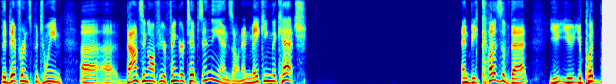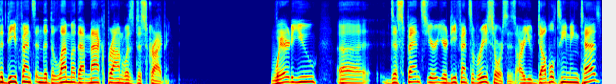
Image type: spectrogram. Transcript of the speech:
The difference between uh, uh, bouncing off your fingertips in the end zone and making the catch. And because of that, you you you put the defense in the dilemma that Mack Brown was describing. Where do you uh, dispense your, your defensive resources? Are you double teaming Tez?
